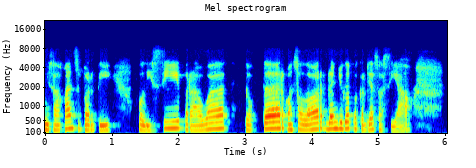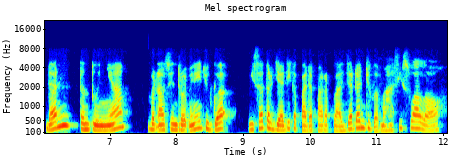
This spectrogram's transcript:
misalkan seperti polisi, perawat, dokter, konselor, dan juga pekerja sosial. Dan tentunya burnout syndrome ini juga bisa terjadi kepada para pelajar dan juga mahasiswa loh.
